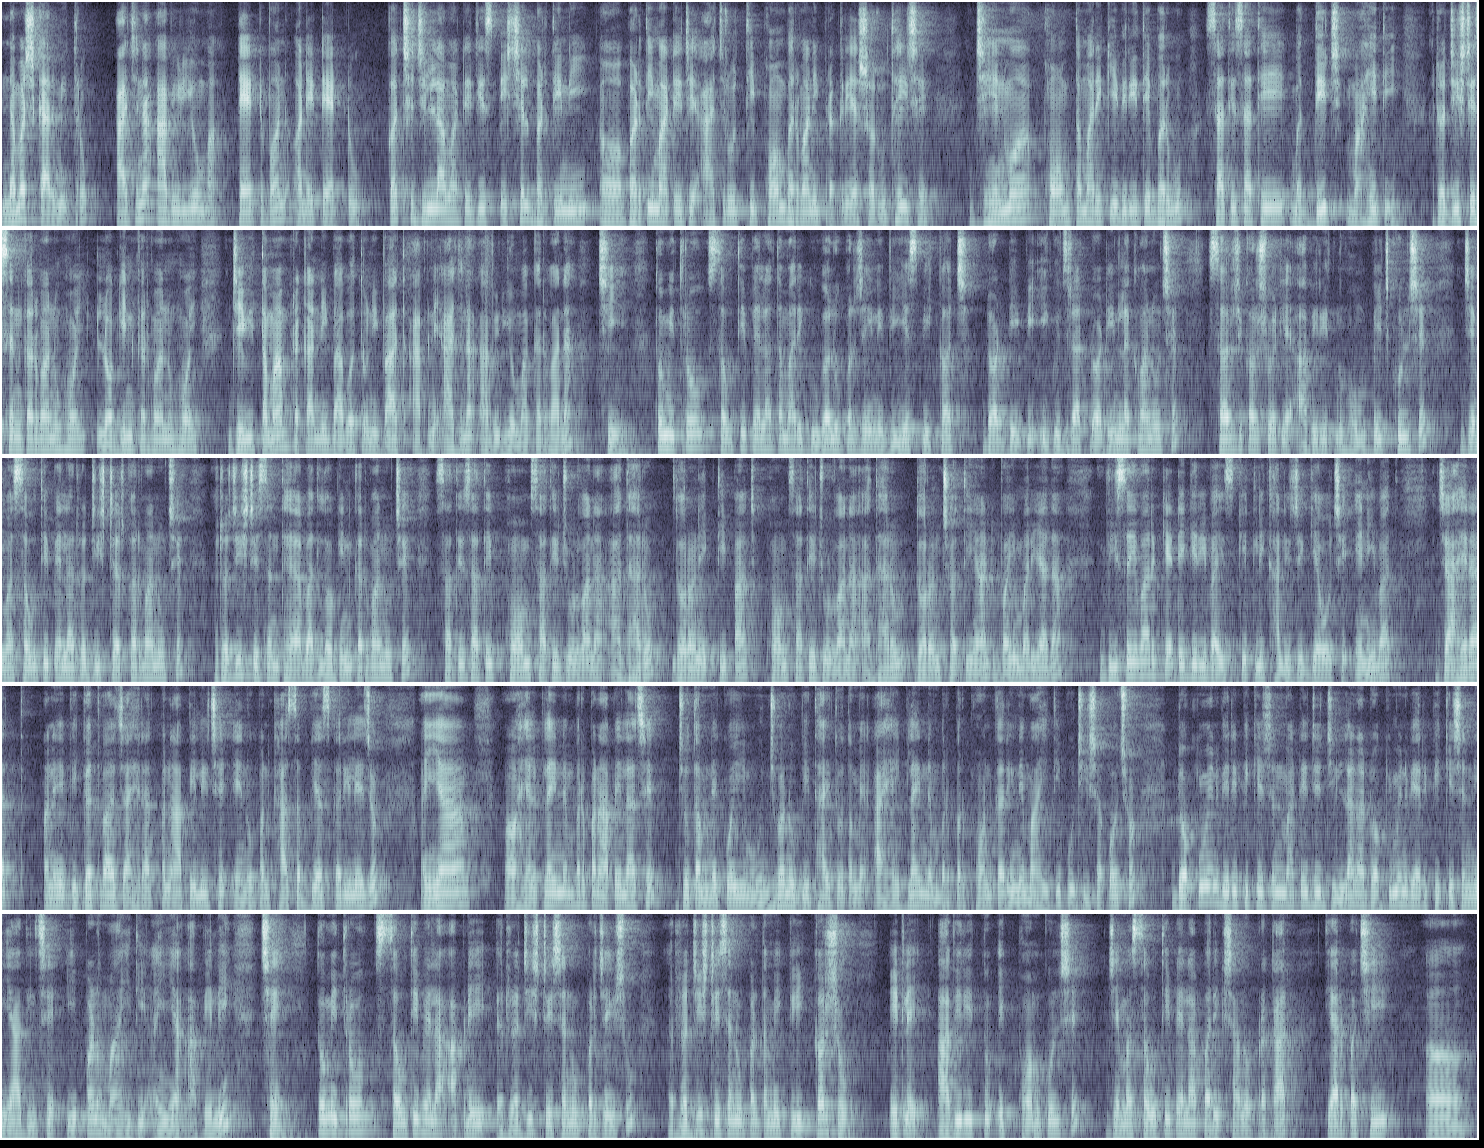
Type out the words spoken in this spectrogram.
નમસ્કાર મિત્રો, આજના આ વિડીયોમાં ટેટ વન અને ટેટ ટુ કચ્છ જિલ્લા માટે જે સ્પેશિયલ ભરતીની ભરતી માટે જે આજ રોજથી ફોર્મ ભરવાની પ્રક્રિયા શરૂ થઈ છે, જેમાં ફોર્મ તમારે કેવી રીતે ભરવું, સાથે સાથે બધી જ માહિતી રજિસ્ટ્રેશન કરવાનું હોય લોગિન કરવાનું હોય, જેવી તમામ પ્રકારની બાબતોની વાત આપણે આજના આ વિડીયોમાં કરવાના છીએ. તો મિત્રો, સૌથી પહેલાં તમારી ગૂગલ ઉપર જઈને VSB Kutch dot DPE Gujarat dot in લખવાનું છે. સર્ચ કરશો એટલે આવી રીતનું હોમ પેજ ખુલશે, જેમાં સૌથી પહેલાં રજિસ્ટર કરવાનું છે. રજિસ્ટ્રેશન થયા બાદ લોગિન કરવાનું છે. સાથે સાથે ફોર્મ સાથે જોડવાના આધારો, ધોરણ એકથી પાંચ. ફોર્મ સાથે જોડવાના આધારો, ધોરણ છથી આઠ, વય મર્યાદા, વિષયવાર કેટેગરી વાઇઝ કેટલી ખાલી જગ્યાઓ છે એની વાત. જાહેરાત અને વિગતવાર જાહેરાત પણ આપેલી છે, એનો પણ ખાસ અભ્યાસ કરી લેજો. અહીંયા હેલ્પલાઇન નંબર પણ આપેલા છે. જો તમને કોઈ મૂંઝવણ ઊભી થાય તો તમે આ હેલ્પલાઇન નંબર પર ફોન કરીને માહિતી પૂછી શકો છો. ડોક્યુમેન્ટ વેરિફિકેશન માટે જે જિલ્લાના ડોક્યુમેન્ટ વેરિફિકેશનની યાદી છે, એ પણ માહિતી અહીંયા આપેલી છે. તો મિત્રો, સૌથી પહેલાં આપણે રજિસ્ટ્રેશન ઉપર જઈશું. રજિસ્ટ્રેશન ઉપર તમે ક્લિક કરશો, એટલે આવી રીતનું એક ફોર્મ ખુલશે, જેમાં સૌથી પહેલાં પરીક્ષાનો પ્રકાર, ત્યાર પછી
